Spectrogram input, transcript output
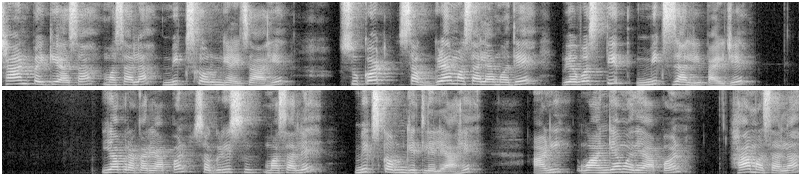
छानपैकी असा मसाला मिक्स करून घ्यायचा आहे. सुकट सगळ्या मसाल्यामध्ये व्यवस्थित मिक्स झाली पाहिजे. या प्रकारे आपण सगळी मसाले मिक्स करून घेतलेले आहे. आणि वांग्यामध्ये आपण हा मसाला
